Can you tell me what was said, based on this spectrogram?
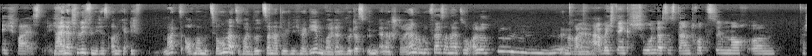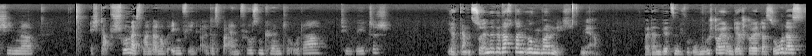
ich weiß nicht. Nein, natürlich finde ich das auch nicht geil. Ich mag es auch mal mit 200 zu fahren, wird es dann natürlich nicht mehr geben, weil dann wird das irgendeiner steuern und du fährst dann halt so alle in Reihe. Ja, aber ich denke schon, dass es dann trotzdem noch ähm, verschiedene. Ich glaube schon, dass man da noch irgendwie das beeinflussen könnte, oder? Theoretisch. Ja, ganz zu Ende gedacht dann irgendwann nicht mehr. Weil dann wird es nämlich von oben gesteuert und der steuert das so, dass,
